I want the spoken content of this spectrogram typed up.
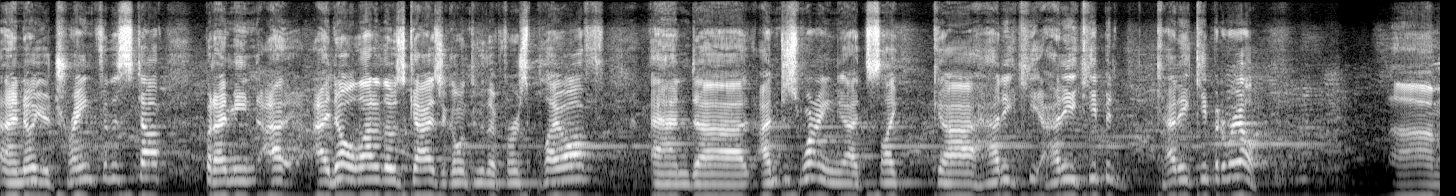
and I know you're trained for this stuff, but I mean, I, I know a lot of those guys are going through their first playoff, and uh, I'm just wondering. It's like uh, how do you keep how do you keep it how do you keep it real? Um,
